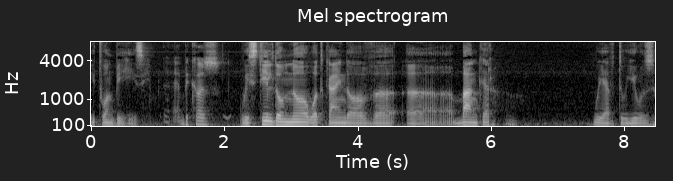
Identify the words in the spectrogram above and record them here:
it won't be easy. Because? We still don't know what kind of uh, uh, bunker we have to use.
